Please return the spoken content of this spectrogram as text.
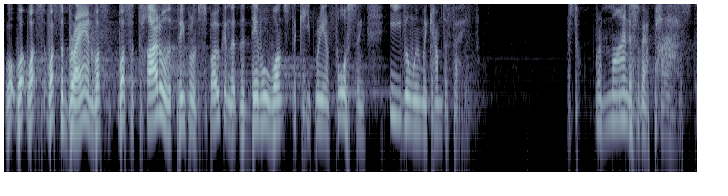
What, what, what's, what's the brand? What's, what's the title that people have spoken that the devil wants to keep reinforcing even when we come to faith? To remind us of our past.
